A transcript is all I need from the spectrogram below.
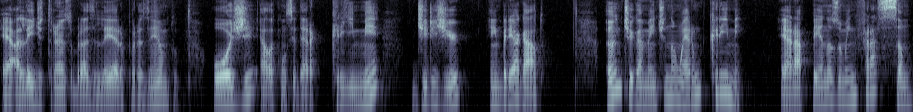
É, a lei de trânsito brasileira, por exemplo, hoje ela considera crime dirigir embriagado. Antigamente não era um crime, era apenas uma infração.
